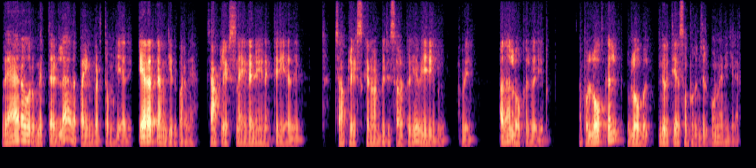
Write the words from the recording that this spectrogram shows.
வேறு ஒரு மெத்தடில் அதை பயன்படுத்த முடியாது. எரர் காமிக்கிது பாருங்கள் சாக்லேட்ஸ்னால் என்னென்னு எனக்கு தெரியாது. Chocolates cannot be resolved a variable அப்படின்னு. அதான் லோக்கல் வேரியபிள் அப்போ லோக்கல் குளோபல் இந்த வித்தியாசம் புரிஞ்சிருக்கும்னு நினைக்கிறேன்.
